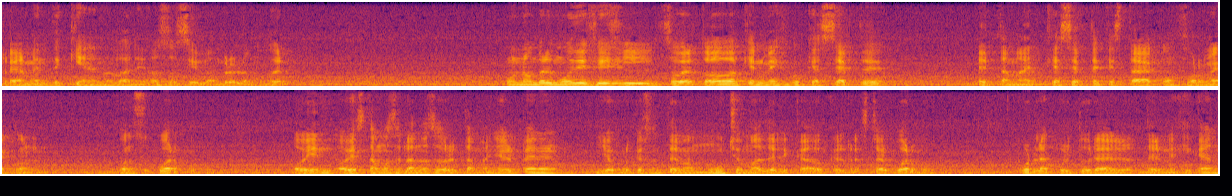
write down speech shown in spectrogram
realmente quién es más vanidoso, si el hombre o la mujer. Un hombre es muy difícil, sobre todo aquí en México, que acepte el tamaño, que acepte que está conforme con, con su cuerpo. Hoy, hoy estamos hablando sobre el tamaño del pene, yo creo que es un tema mucho más delicado que el resto del cuerpo por la cultura del mexicano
